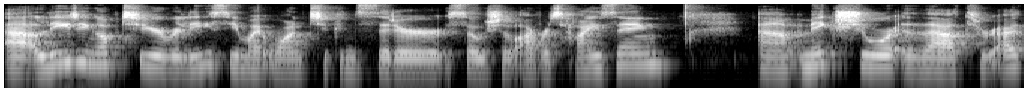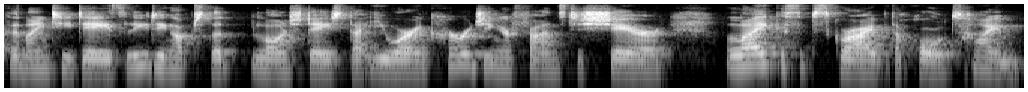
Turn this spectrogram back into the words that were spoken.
Uh, leading up to your release, you might want to consider social advertising. Um, make sure that throughout the 90 days leading up to the launch date that you are encouraging your fans to share, like, subscribe the whole time.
